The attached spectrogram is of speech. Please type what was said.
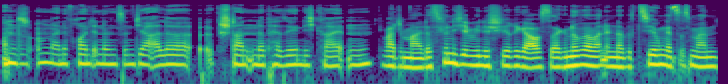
Und, und meine Freundinnen sind ja alle gestandene Persönlichkeiten. Warte mal, das finde ich irgendwie eine schwierige Aussage. Nur wenn man in einer Beziehung ist, ist man,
